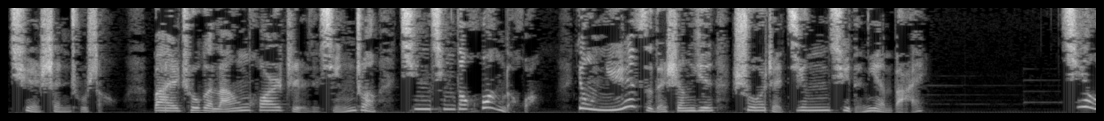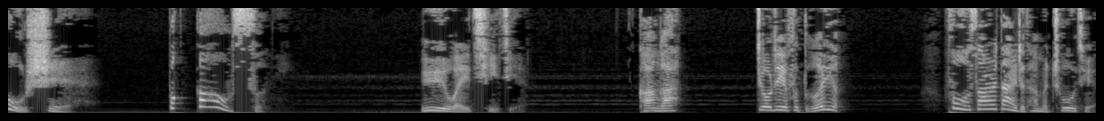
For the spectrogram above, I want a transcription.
却伸出手，摆出个兰花指的形状，轻轻的晃了晃，用女子的声音说着精气的念白：“就是不告诉你。”欲为气节，看看，就这副德行。傅三儿带着他们出去，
